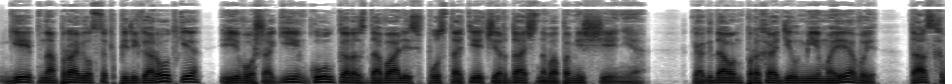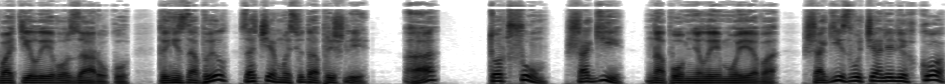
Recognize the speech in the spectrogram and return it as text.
Гейб направился к перегородке, и его шаги гулко раздавались в пустоте чердачного помещения. Когда он проходил мимо Эвы, та схватила его за руку. «Ты не забыл, зачем мы сюда пришли?» «А?» «Тот шум, шаги», — напомнила ему Эва. «Шаги звучали легко,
